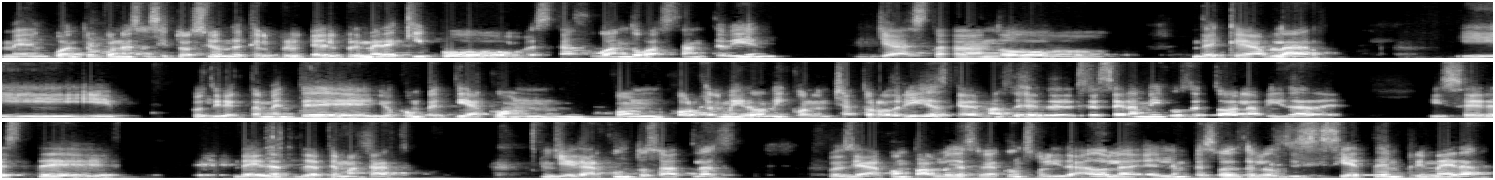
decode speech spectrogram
me encuentro con esa situación de que el, primer equipo está jugando bastante bien, ya está dando de qué hablar y, pues directamente yo competía con, con, Jorge Almirón y con el Chato Rodríguez, que además de, de ser amigos de toda la vida, y ser este de de, Atemajac, llegar juntos a Atlas, pues ya Juan Pablo ya se había consolidado, él empezó desde los 17 en primera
